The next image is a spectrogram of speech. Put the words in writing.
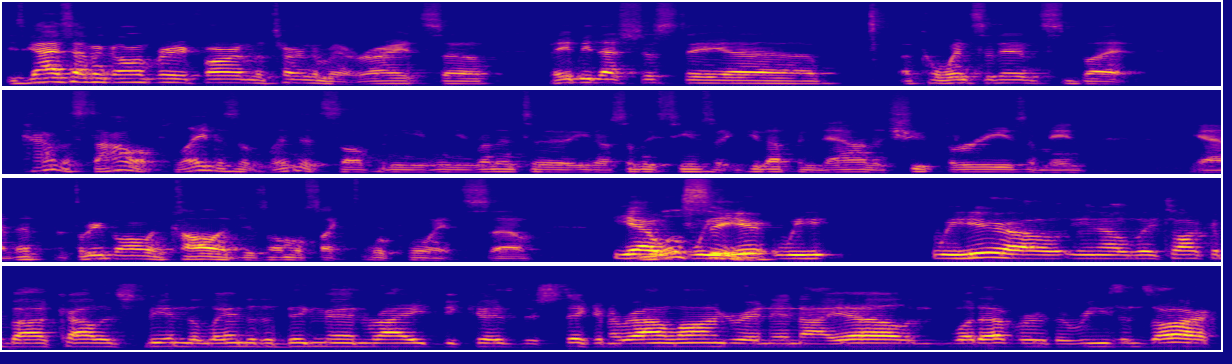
these guys haven't gone very far in the tournament, right? So maybe that's just a uh, a coincidence, but kind of the style of play doesn't lend itself when you when you run into you know some of these teams that get up and down and shoot threes. I mean, yeah, that the three ball in college is almost like four points. So yeah, we'll we see. hear we we hear how you know they talk about college being the land of the big men, right? Because they're sticking around longer in NIL and whatever the reasons are.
